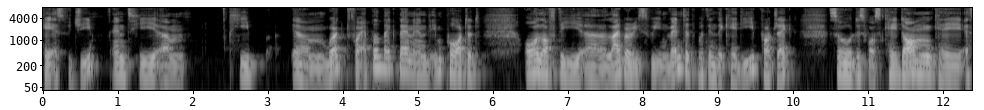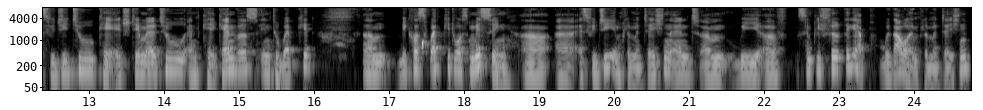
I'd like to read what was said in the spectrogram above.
KSVG and he um, he um, worked for Apple back then and imported all of the uh, libraries we invented within the KDE project. So this was KDOM, KSVG2, KHTML2, and KCanvas into WebKit. Um, because WebKit was missing uh, uh, SVG implementation, and um, we uh, simply filled the gap with our implementation.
